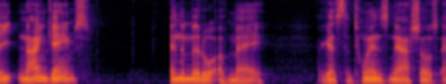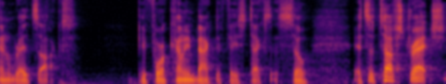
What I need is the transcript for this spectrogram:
eight, nine games in the middle of May against the Twins, Nationals, and Red Sox before coming back to face Texas. So it's a tough stretch,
